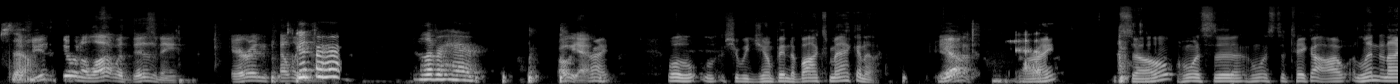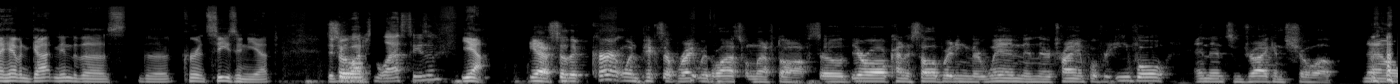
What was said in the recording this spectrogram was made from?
so She's doing a lot with Disney. Erin Kelly. good for her. I love her hair. Oh yeah. All right. Well, should we jump into Vox Machina? Yeah. All right. So, who wants to who wants to take off? Uh, Linda and I haven't gotten into the the current season yet. Did So- you watch the last season? Yeah. Yeah. So the current one picks up right where the last one left off. So they're all kind of celebrating their win and their triumph over evil, and then some dragons show up. Now,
